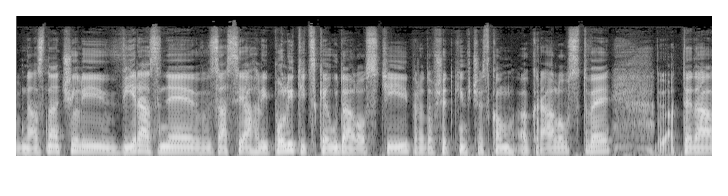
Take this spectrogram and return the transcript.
naznačili, výrazne zasiahli politické udalosti, predovšetkým v Českom kráľovstve. Teda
